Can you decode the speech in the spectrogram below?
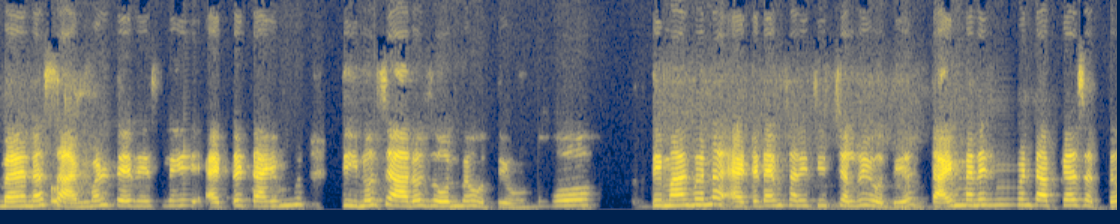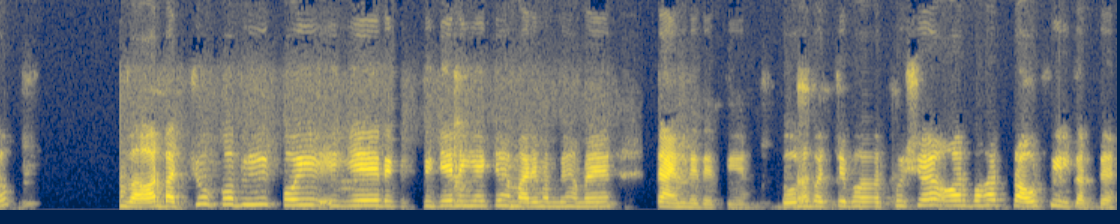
मैं ना साइमल्टेनियसली एट ए टाइम तीनों चारों जोन में होती हूँ। वो दिमाग में ना एट ए टाइम सारी चीज़ चल रही होती है। टाइम मैनेजमेंट आप कह सकते हो। और बच्चों को भी कोई ये ये नहीं है कि हमारी मम्मी हमें टाइम नहीं देती है। दोनों बच्चे बहुत खुश है और बहुत प्राउड फील करते हैं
